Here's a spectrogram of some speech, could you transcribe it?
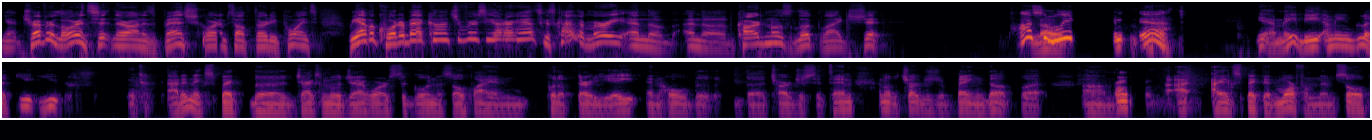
Yeah, Trevor Lawrence sitting there on his bench scoring himself 30 points. We have a quarterback controversy on our hands because Kyler Murray and the and the Cardinals look like shit. Possibly. No. Yeah. Yeah, maybe. I mean, look, you you I didn't expect the Jacksonville Jaguars to go into SoFi and put up 38 and hold the the Chargers to 10. I know the Chargers are banged up, but um I, I expected more from them. So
